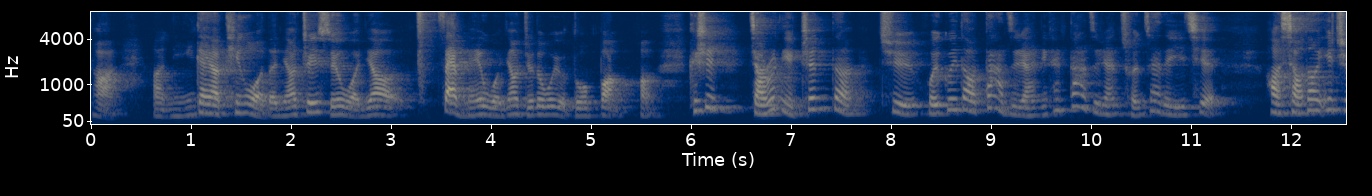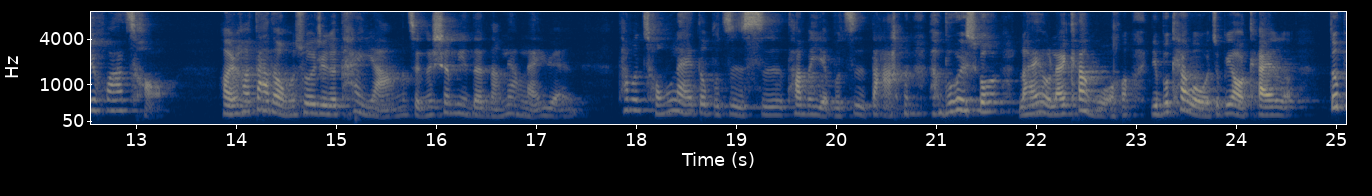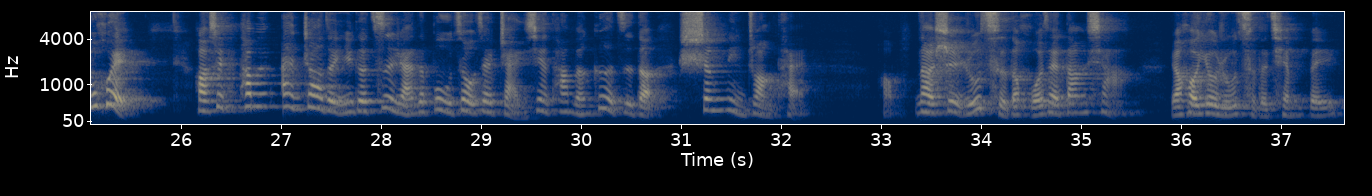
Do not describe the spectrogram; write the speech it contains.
啊啊，你应该要听我的，你要追随我，你要赞美我，你要觉得我有多棒啊。可是，假如你真的去回归到大自然，你看大自然存在的一切，好小到一枝花草，好，然后大到我们说这个太阳，整个生命的能量来源，他们从来都不自私，他们也不自大，他不会说来哦来看我，你不看我我就不要开了，都不会。好，所以他们按照着一个自然的步骤在展现他们各自的生命状态，好，那是如此的活在当下。然后又如此的谦卑，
